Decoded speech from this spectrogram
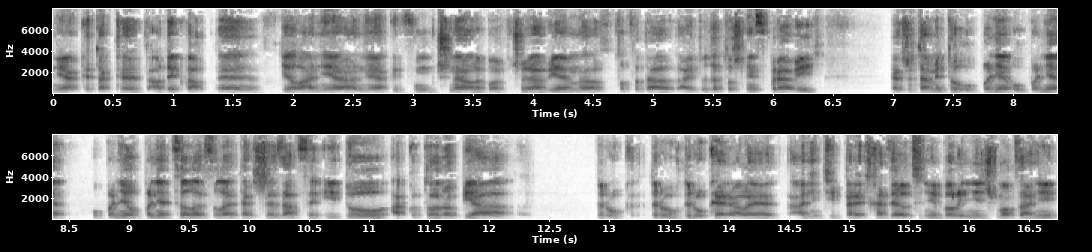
nejaké také adekvátne vzdelania, nejaké funkčné, alebo čo ja viem, to sa dá aj dodatočne spraviť Takže tam je to úplne, úplne, úplne, úplne celé zle, takže zase idú, ako to robia druk, druk, druker, ale ani ti predchádzajúci neboli nič moc, ani e,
